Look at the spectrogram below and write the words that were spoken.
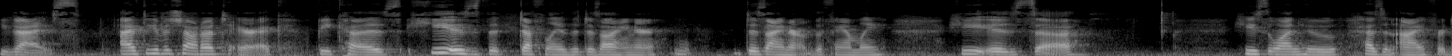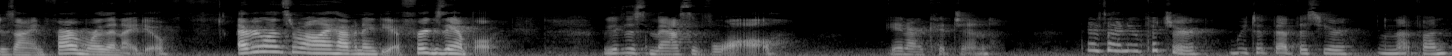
You guys, I have to give a shout out to Erik because he is the definitely the designer designer of the family. He is uh, he's the one who has an eye for design far more than I do. Every once in a while I have an idea. For example, we have this massive wall in our kitchen. There's our new picture. We took that this year. Isn't that fun?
